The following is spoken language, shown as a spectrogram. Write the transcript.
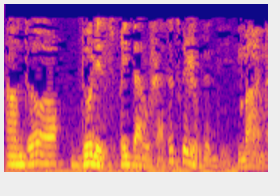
en dehors de l'esprit d'Arusha. C'est ce que je veux dire. mana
